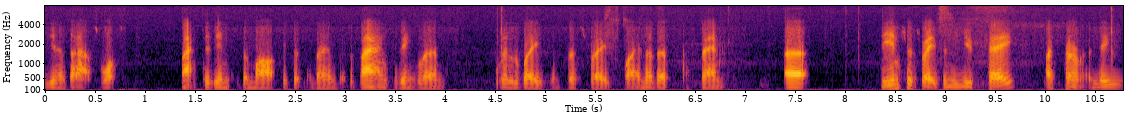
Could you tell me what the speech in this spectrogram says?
you know that's what's factored into the market at the moment. That the Bank of England will raise interest rates by another percent. Uh, the interest rates in the UK are currently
